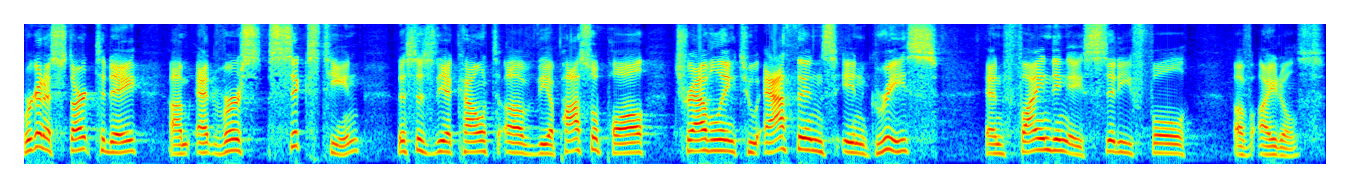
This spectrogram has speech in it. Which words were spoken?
We're going to start today um, at verse 16. This is the account of the Apostle Paul traveling to Athens in Greece and finding a city full of idols.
